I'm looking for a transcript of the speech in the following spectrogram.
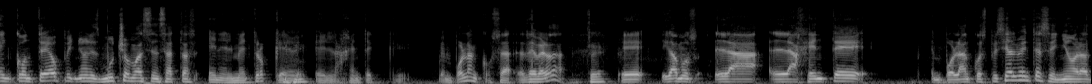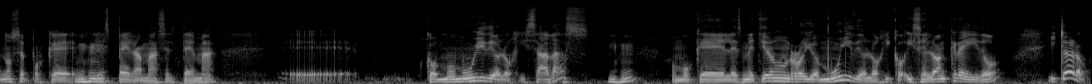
encontré opiniones mucho más sensatas en el metro que en la gente que en Polanco, o sea, de verdad. Sí. Eh, digamos, la, la gente en Polanco, especialmente señoras, no sé por qué les pega más el tema, eh, como muy ideologizadas, como que les metieron un rollo muy ideológico y se lo han creído. Y claro,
